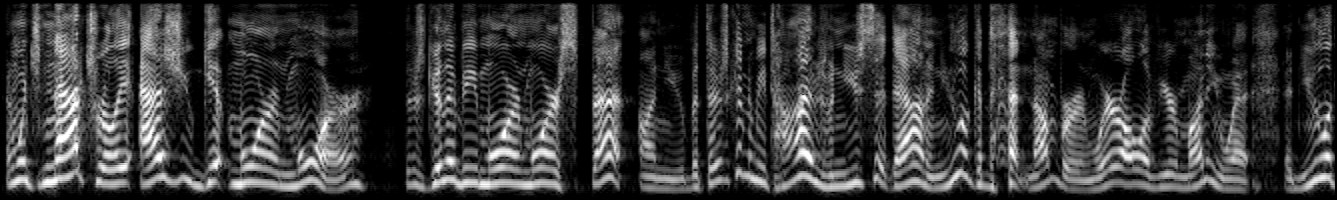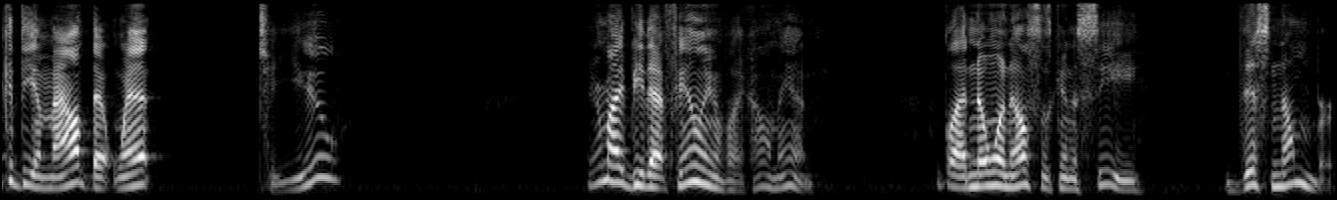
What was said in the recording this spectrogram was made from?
And which naturally, as you get more and more, there's going to be more and more spent on you. But there's going to be times when you sit down and you look at that number and where all of your money went, and you look at the amount that went to you. There might be that feeling of like, oh man, I'm glad no one else is going to see this number.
